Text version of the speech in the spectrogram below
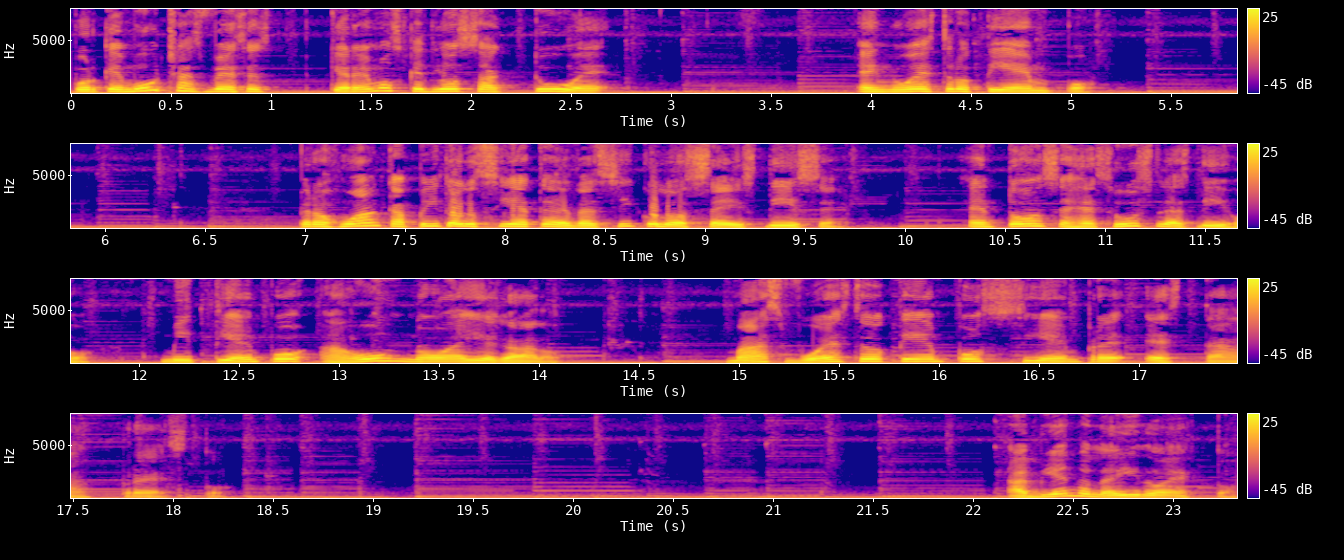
Porque muchas veces queremos que Dios actúe en nuestro tiempo. Pero Juan capítulo 7, el versículo 6 dice, Entonces Jesús les dijo, mi tiempo aún no ha llegado, mas vuestro tiempo siempre está presto. Habiendo leído esto,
